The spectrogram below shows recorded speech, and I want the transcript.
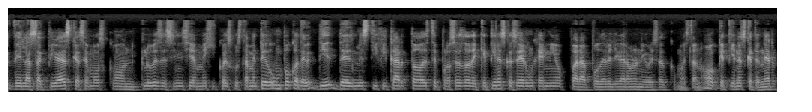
de las actividades que hacemos con Clubes de Ciencia México es justamente un poco de, de, desmistificar todo este proceso de que tienes que ser un genio para poder llegar a una universidad como esta, ¿no? O que tienes que tener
